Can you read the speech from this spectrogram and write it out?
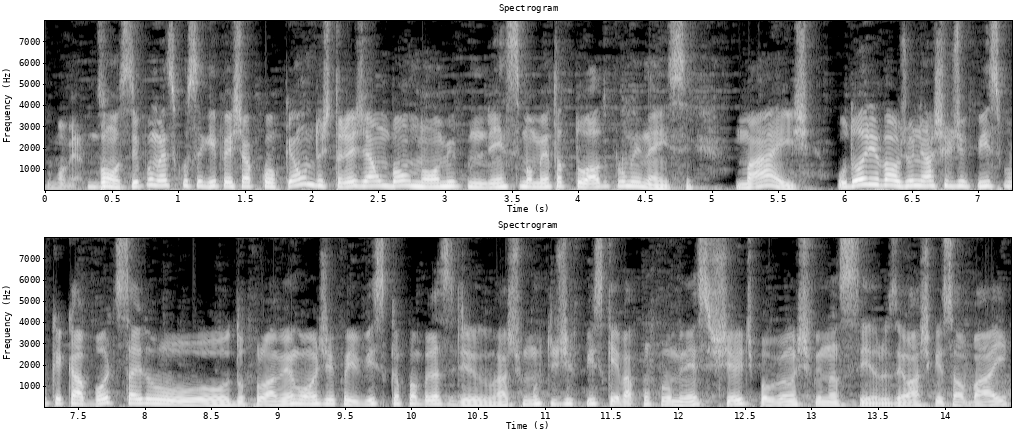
do- momento. Bom, se o Fluminense conseguir fechar qualquer um dos três, já é um bom nome nesse momento atual do Fluminense. Mas o Dorival Júnior acho difícil porque acabou de sair do, do Flamengo, onde ele foi vice-campeão brasileiro. Acho muito difícil que ele vá para um Fluminense cheio de problemas financeiros. Eu acho que ele só vai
